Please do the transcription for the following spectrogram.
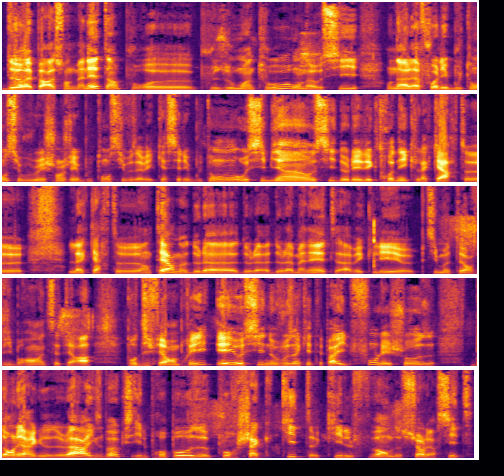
de réparation de manettes hein, pour euh, plus ou moins tout. On a aussi, on a à la fois les boutons si vous voulez changer les boutons, si vous avez cassé les boutons, aussi bien aussi de l'électronique, la carte, euh, la carte interne de la, de la, de la manette avec les petits moteurs vibrants, etc. pour différents prix. Et aussi, ne vous inquiétez pas, ils font les choses dans les règles de l'art. Xbox, ils proposent pour chaque kit qu'ils vendent sur leur site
